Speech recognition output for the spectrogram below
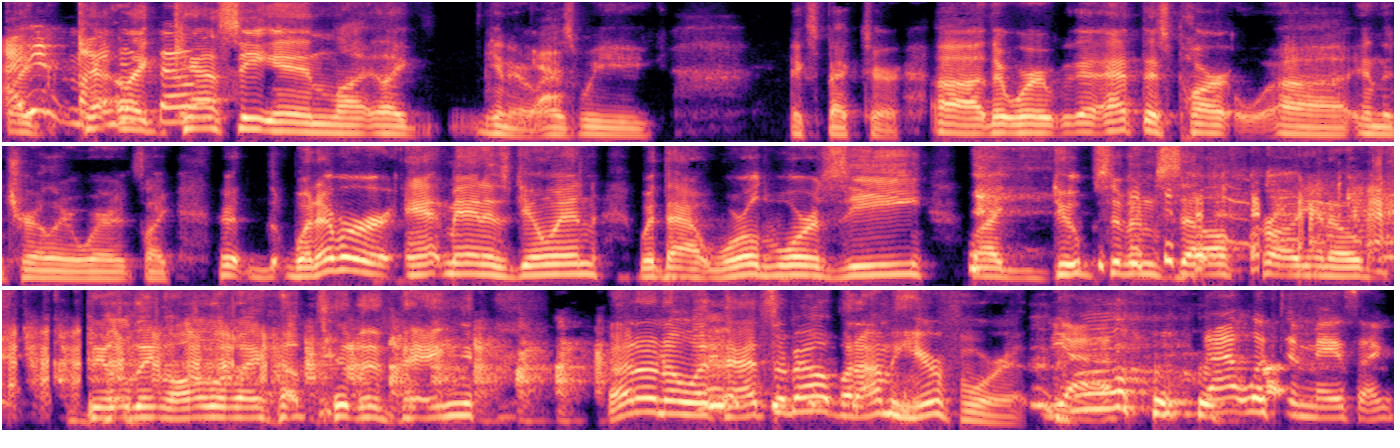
I didn't mind ca- like Cassie in like like you know yeah. as we expect her. Uh, that we're at this part uh, in the trailer where it's like whatever Ant Man is doing with that World War Z like dupes of himself, you know, building all the way up to the thing. I don't know what that's about, but I'm here for it. Yeah, that looked amazing.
